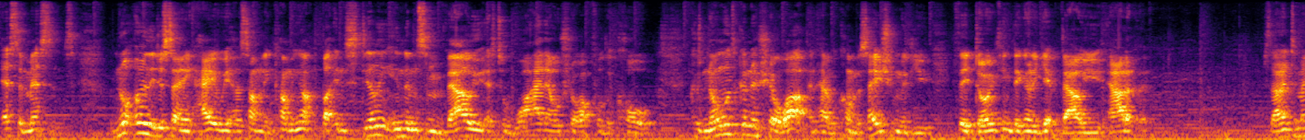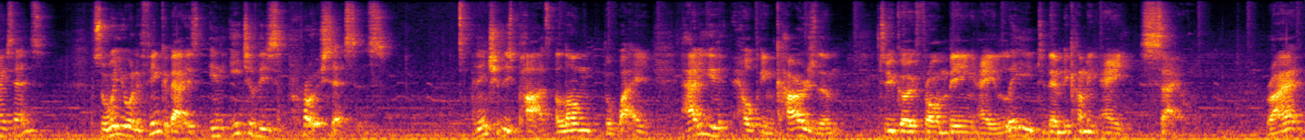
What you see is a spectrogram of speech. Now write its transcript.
SMSs, not only just saying, hey, we have something coming up, but instilling in them some value as to why they'll show up for the call. Because no one's gonna show up and have a conversation with you if they don't think they're gonna get value out of it. Starting to make sense? So what you wanna think about is in each of these processes, in each of these parts along the way, how do you help encourage them to go from being a lead to then becoming a sale, right?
